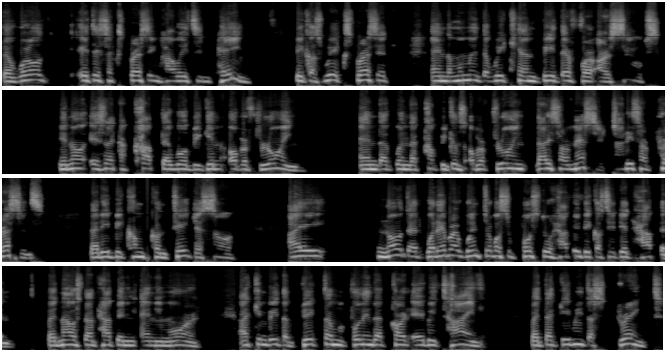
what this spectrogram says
The world, it is expressing how it's in pain because we express it. And the moment that we can be there for ourselves, you know, it's like a cup that will begin overflowing. And that when the cup begins overflowing, that is our message, that is our presence, that it becomes contagious. So I know that whatever I went through was supposed to happen because it did happen, but now it's not happening anymore. I can be the victim of pulling that card every time, but that gave me the strength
